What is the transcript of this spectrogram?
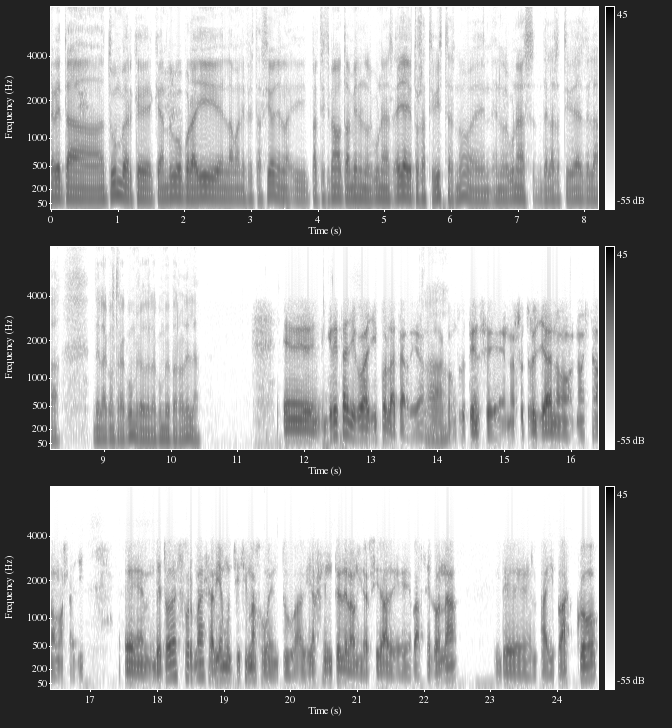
Greta Thunberg que, anduvo por allí en la manifestación y, participando también en algunas, ella y otros activistas, ¿no? en, en algunas de las actividades de la de la contracumbre o de la cumbre paralela? Eh, Greta llegó allí por la tarde, a la Complutense. Nosotros ya no, no estábamos allí. Eh, de todas formas, había muchísima juventud. Había gente de la Universidad de Barcelona, del País Vasco,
